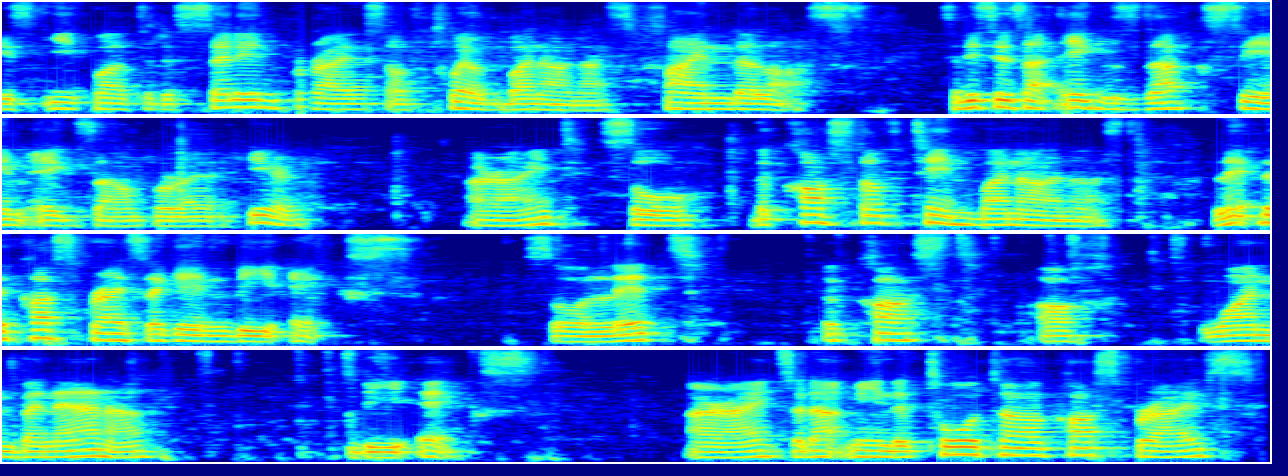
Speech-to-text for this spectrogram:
is equal to the selling price of 12 bananas. Find the loss. So this is an exact same example right here. All right, so the cost of 10 bananas, let the cost price again be X. So let the cost of one banana be X. All right, so that means the total cost price,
